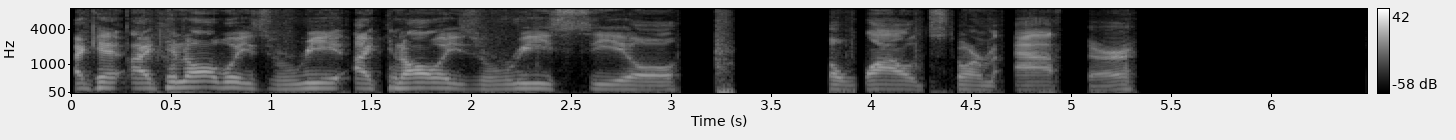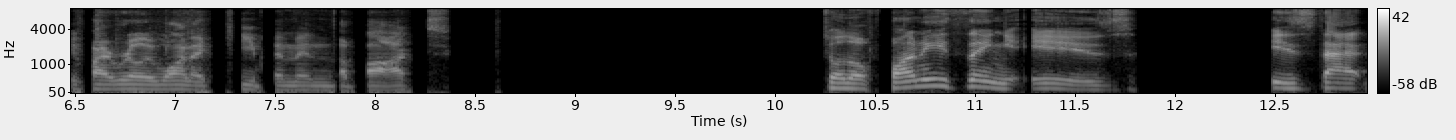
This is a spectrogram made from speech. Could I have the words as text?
I can I can always re I can always reseal the wildstorm after if I really want to keep him in the box. So the funny thing is is that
